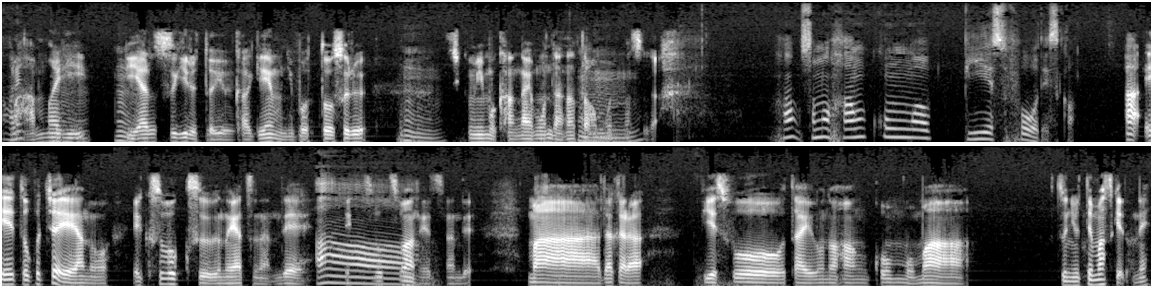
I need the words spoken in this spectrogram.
あれ、まああんまりうんリアルすぎるというか、ゲームに没頭するうん。仕組みも考えもんだなとは思いますが。はそのハンコンは PS4 ですか？あ、えーと、こっちは、えーあの、Xbox のやつなんで、あ Xbox あ。One のやつなんで、まあ、だから、PS4 対応のハンコンもまあ、普通に売ってますけどね。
